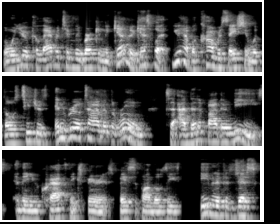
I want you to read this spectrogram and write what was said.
But when you're collaboratively working together, guess what? You have a conversation with those teachers in real time in the room to identify their needs. And then you craft an experience based upon those needs, even if it's just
